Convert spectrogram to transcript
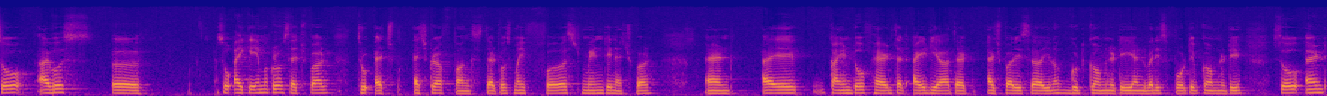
so i was uh, so i came across hbar through H- hcraft punks. That was my first mint in hbar. And i kind of had that idea that hbar is a you know good community and very supportive community. So and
